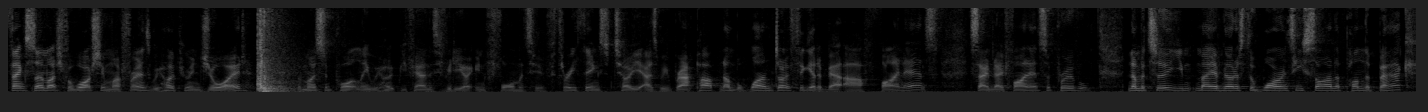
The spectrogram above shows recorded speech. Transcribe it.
Thanks so much for watching, my friends. We hope you enjoyed, but most importantly, we hope you found this video informative. Three things to tell you as we wrap up. Number one, don't forget about our finance, same day finance approval. Number two, you may have noticed the warranty sign upon the back.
